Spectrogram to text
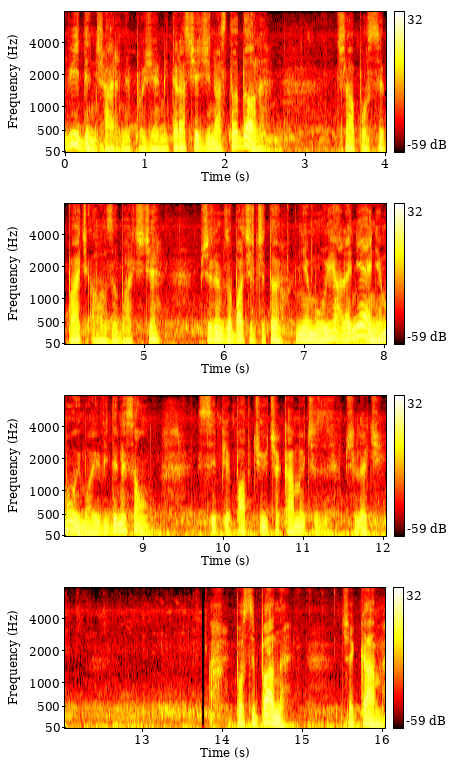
widyn czarny po ziemi. Teraz siedzi na stodole. Trzeba posypać. O, zobaczcie. Przyszedłem zobaczyć, czy to nie mój, ale nie, nie mój. Moje widyny są. Sypię papciu i czekamy, czy przyleci. Posypane. Czekamy.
